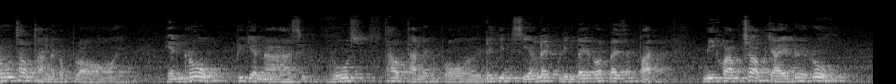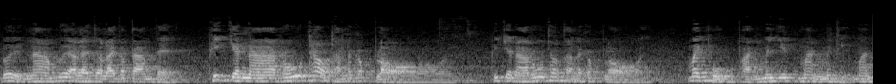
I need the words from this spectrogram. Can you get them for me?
รู้เท่าทันแล้วก็ปล่อย เห็นรูปพิจารณาสึกรู้เท่าทันแล้วก็ปล่อย ได้ยินเสียงได้กลิ่นได้รสได้สัมผัส มีความชอบใจด้วยรูป ด้วยนามด้วยอะไรต่ออะไรก็ตามแต่ พิจารณารู้เท่าทันแล้วก็ปล่อย พิจารณารู้เท่าทันแล้วก็ปล่อย ไม่ผูกพันไม่ยึดมั่นไม่ถือมั่น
